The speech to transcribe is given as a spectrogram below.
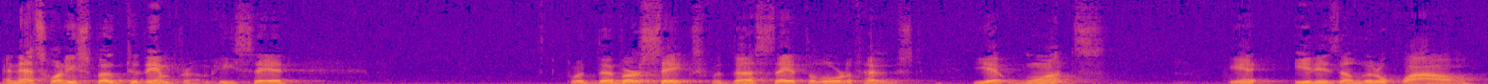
And that's what he spoke to them from. He said, for the verse 6, for thus saith the Lord of hosts, yet once it, it is a little while,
